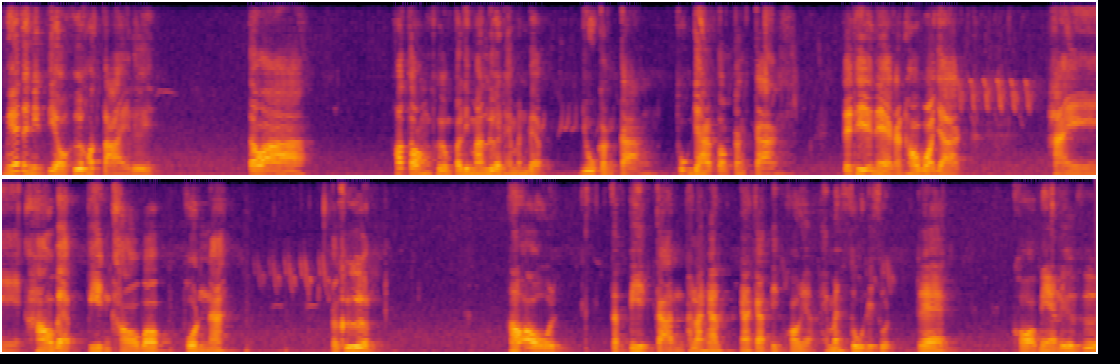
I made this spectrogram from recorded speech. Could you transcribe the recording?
เมีแต่นิดเดียวคือเขาตายเลย แต่ว่าเขาต้องเพิ่มปริมาณเลือดให้มันแบบอยู่กลางๆ ทุกอย่างต้องกลางๆ แต่ที่เนี่ยกันเขาบ่อยากให้ เขาแบบปีนเขาบ่พ้นนะ ก็คือเขาเอาสปีดการพลังงานงานการปีนเขาเนี่ยให้มันสูงที่สุดแรกขอแม่เลยก็คือ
